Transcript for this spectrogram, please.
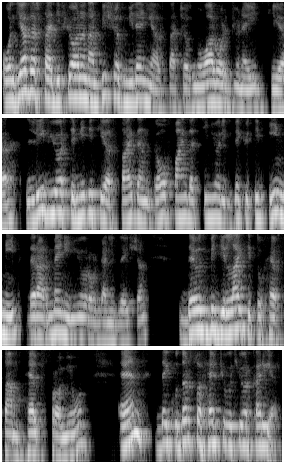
On the other side, if you are an ambitious millennial, such as Nawal or Junaid here, leave your timidity aside and go find a senior executive in need. There are many in your organization. They would be delighted to have some help from you. And they could also help you with your career.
